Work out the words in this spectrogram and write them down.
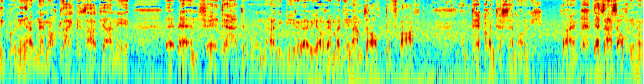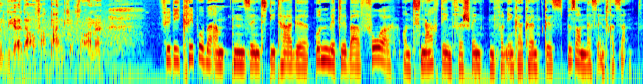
die Kollegen hatten dann auch gleich gesagt, ja, nee, der entfällt, der hatte wohl ein Alibi oder wie auch immer, den haben sie auch befragt. Und der konnte es dann auch nicht sein. Der saß auch hin und wieder da auf der Bank hier vorne. Für die Kripo-Beamten sind die Tage unmittelbar vor und nach dem Verschwinden von Inka Köntges besonders interessant.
